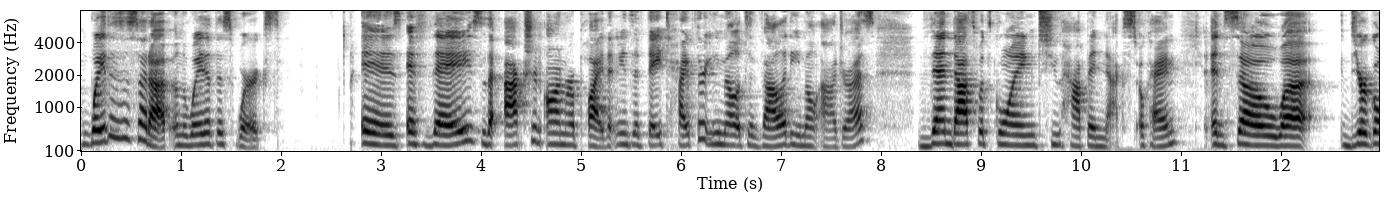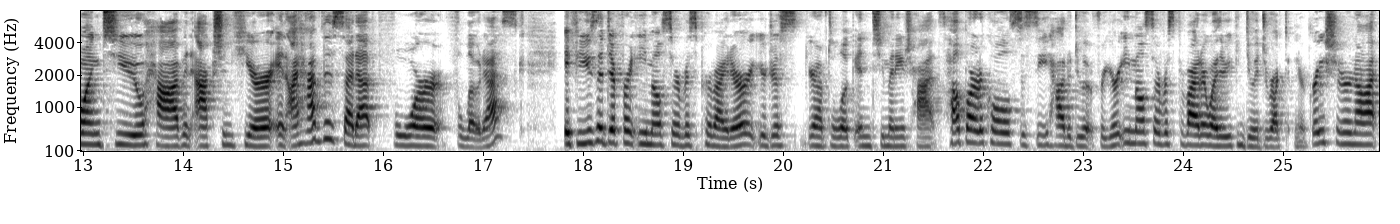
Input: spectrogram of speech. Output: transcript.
way this is set up and the way that this works is if they, so the action on reply, that means if they type their email, it's a valid email address, then that's what's going to happen next, okay? And so uh, you're going to have an action here, and I have this set up for Flodesk. If you use a different email service provider, you're just you're gonna have to look into ManyChat's help articles to see how to do it for your email service provider, whether you can do a direct integration or not.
